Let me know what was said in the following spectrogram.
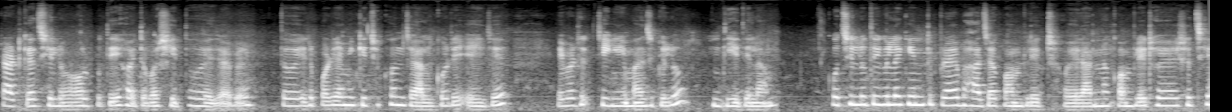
টাটকা ছিল। অল্পতেই হয়তো বা সিদ্ধ হয়ে যাবে। তো এরপরে আমি কিছুক্ষণ জাল করে এই যে এবার চিংড়ি মাছগুলো দিয়ে দিলাম। কচিলতিগুলো কিন্তু প্রায় ভাজা কমপ্লিট হয়ে, রান্না কমপ্লিট হয়ে এসেছে।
